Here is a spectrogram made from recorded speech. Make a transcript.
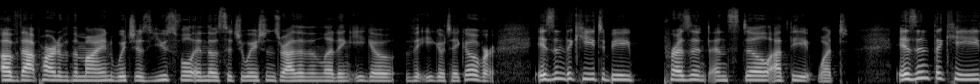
of that part of the mind which is useful in those situations rather than letting ego the ego take over? Isn't the key to be present and still at the what? Isn't the key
